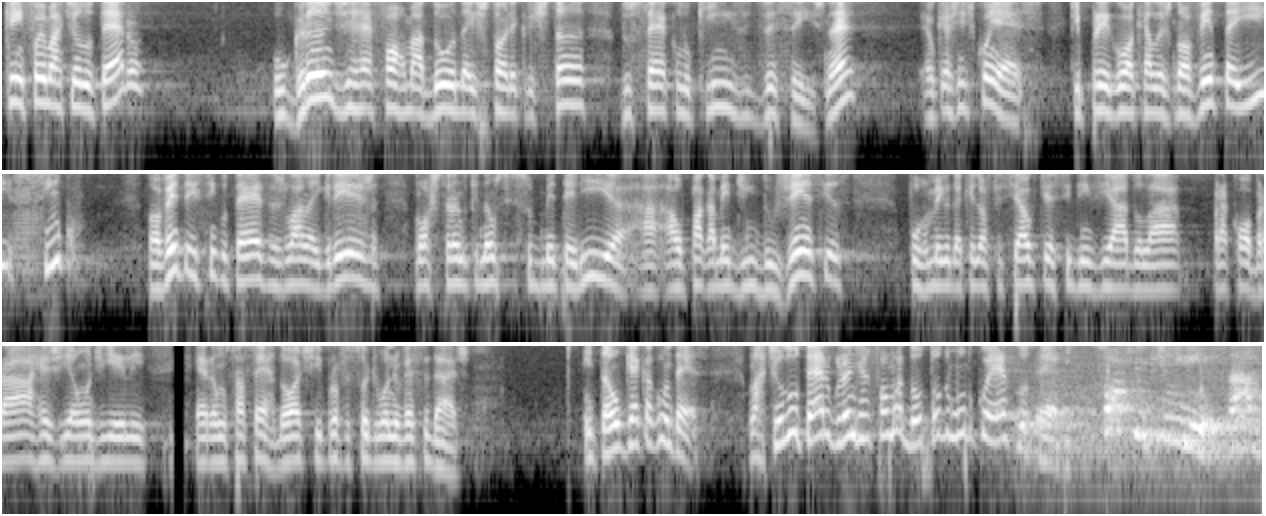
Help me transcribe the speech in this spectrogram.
Quem foi Martinho Lutero? O grande reformador da história cristã do século XV e XVI, né? É o que a gente conhece, que pregou aquelas 95, 95 teses lá na igreja, mostrando que não se submeteria ao pagamento de indulgências por meio daquele oficial que tinha sido enviado lá para cobrar a região onde ele era um sacerdote e professor de uma universidade. Então, o que é que acontece? Martinho Lutero, grande reformador, todo mundo conhece Lutero. Só que o que ninguém sabe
